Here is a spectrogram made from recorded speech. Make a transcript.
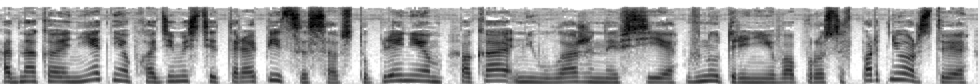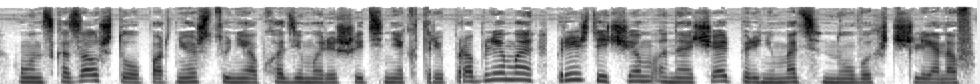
Однако нет необходимости торопиться со вступлением, пока не улажены все внутренние вопросы в партнерстве. Он сказал, что партнерству необходимо решить некоторые проблемы, прежде чем начать принимать новых членов.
